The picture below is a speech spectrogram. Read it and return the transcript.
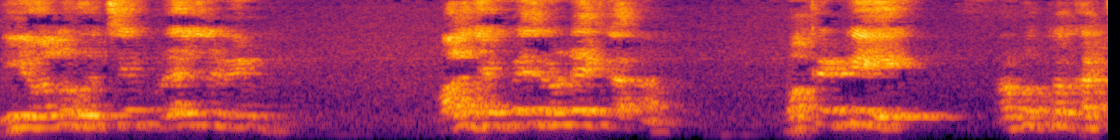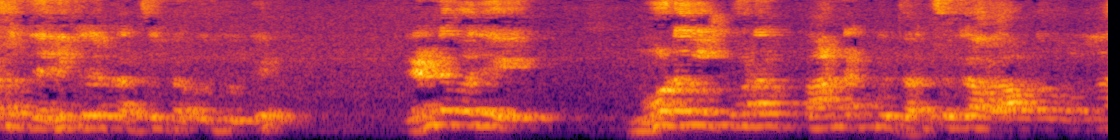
దీనివల్ల వచ్చే ప్రయోజనం ఏమిటి? వాళ్ళు చెప్పేది రెండే కారణాలు. ఒకటి ప్రభుత్వ ఖర్చు ఎన్నికల ఖర్చు తగ్గుతుంది రెండవది మోడల్ కూడా కాండక్ట్ తరచుగా రావడం వల్ల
